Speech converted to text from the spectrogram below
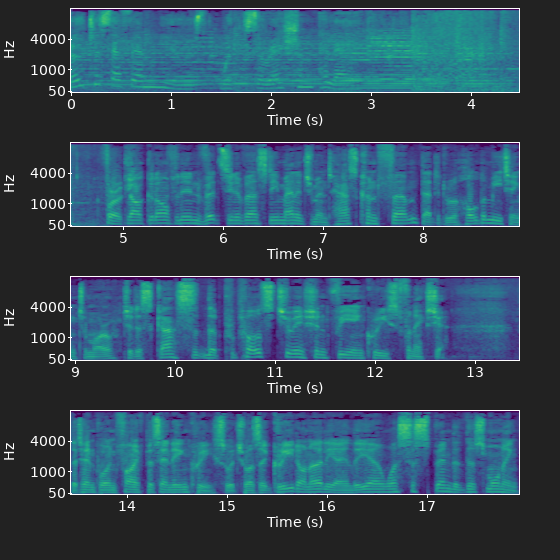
Lotus FM News with Sureshan Pillay. Four o'clock, good afternoon. Wits University Management has confirmed that it will hold a meeting tomorrow to discuss the proposed tuition fee increase for next year. The 10.5% increase, which was agreed on earlier in the year, was suspended this morning.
